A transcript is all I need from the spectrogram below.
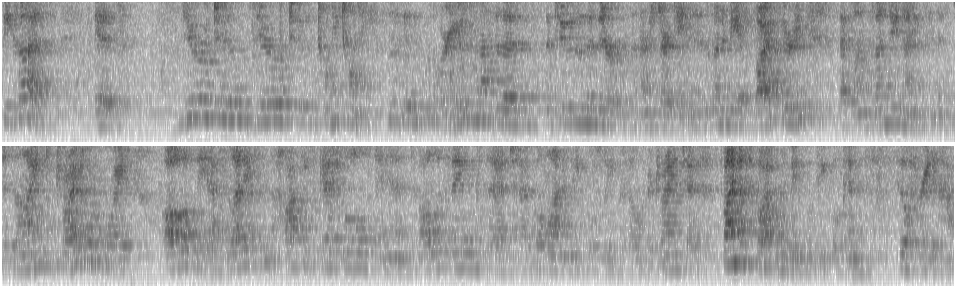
because it's 0202-2020. so we're using up the, the twos and the zeros in our start date. And it's going to be at 5.30. That's on Sunday night. And it's designed to try to avoid all of the athletics and the hockey schedules and all the things that uh, go on in people's weeks. So we're trying to find a spot in the week where people can feel free to come.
